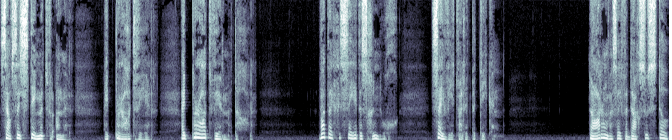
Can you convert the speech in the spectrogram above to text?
Selfs sy stem het verander. Hy praat weer. Hy praat weer met haar. Wat hy gesê het is genoeg. Sy weet wat dit beteken. Daarom was hy vandag so stil.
